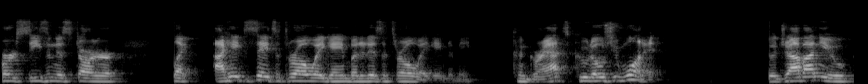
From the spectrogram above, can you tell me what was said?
first season as starter. Like I hate to say it's a throwaway game, but it is a throwaway game to me. Congrats, kudos, you won it. Good job on you.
